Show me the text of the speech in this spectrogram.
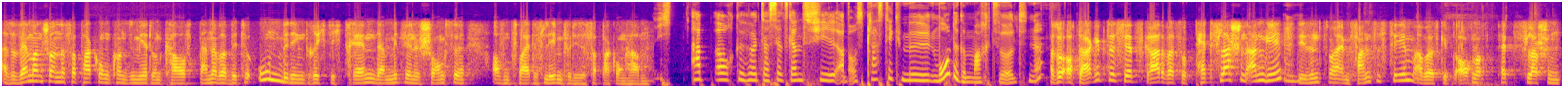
Also wenn man schon eine Verpackung konsumiert und kauft, dann aber bitte unbedingt richtig trennen, damit wir eine Chance auf ein zweites Leben für diese Verpackung haben. Ich habe auch gehört, dass jetzt ganz viel aus Plastikmüll Mode gemacht wird. Ne? Also auch da gibt es jetzt gerade, was so PET-Flaschen angeht, mhm. die sind zwar im Pfandsystem, aber es gibt auch noch PET-Flaschen,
